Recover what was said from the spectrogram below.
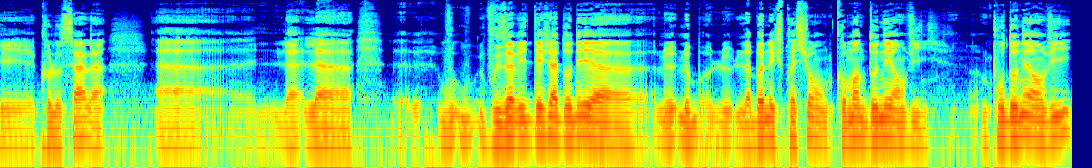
est, colossal. Euh, vous, avez déjà donné la bonne expression comment donner envie. Pour donner envie,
